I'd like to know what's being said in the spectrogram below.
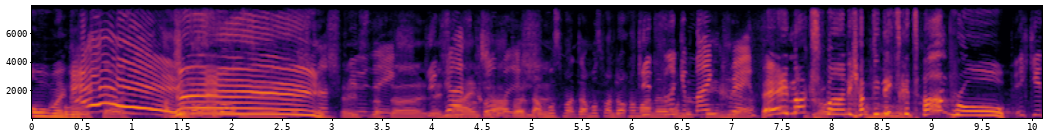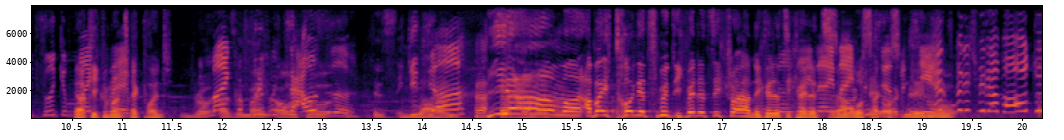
oh mein Oh, Gott. ist ich? Hey! Er ist noch nicht. da. Geht Nein, da. schade. komisch. Da muss man, da muss man doch nochmal Geh eine zurück Runde in drehen hier. Minecraft. Hey, Max, Bro. Mann, ich hab dir nichts getan, Bro. Ich geh zurück in Ja, okay, guck mal, Minecraft. Checkpoint. Bro, Minecraft also mein Auto zu Hause. Geht ja? Ja, Mann, aber ich troll jetzt mit. Ich werde jetzt nicht tryharden. Ich werde jetzt, ich werde jetzt nein, Leben nein. nehmen. bin ich wieder im Auto,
